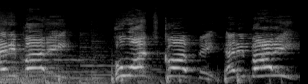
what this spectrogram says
Anybody who wants coffee? Anybody?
